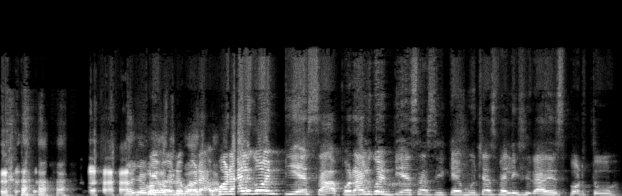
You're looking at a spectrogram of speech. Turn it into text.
por, algo empieza, por algo empieza, así que muchas felicidades por tu,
